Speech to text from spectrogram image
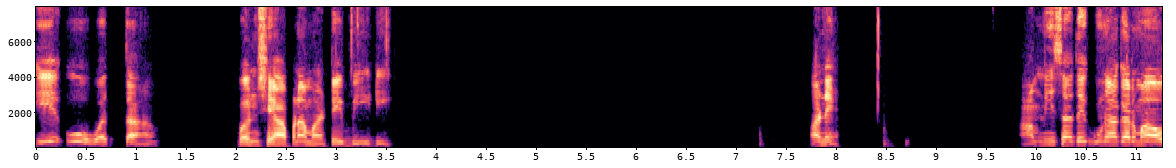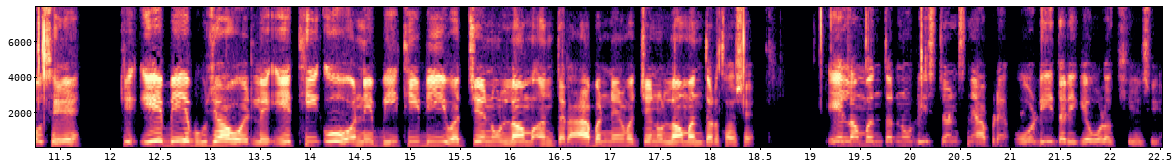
એ ઓ વત્તા બનશે આપણા માટે બી ડી અને આમની સાથે ગુણાકારમાં આવશે કે એ બે ભુજાઓ એટલે એ થી ઓ અને બી થી ડી વચ્ચેનું લંબ અંતર, આ બંને વચ્ચેનું લંબ અંતર થશે. એ લંબ અંતરનું ડિસ્ટન્સ ને આપણે ઓડી તરીકે ઓળખીએ છીએ.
